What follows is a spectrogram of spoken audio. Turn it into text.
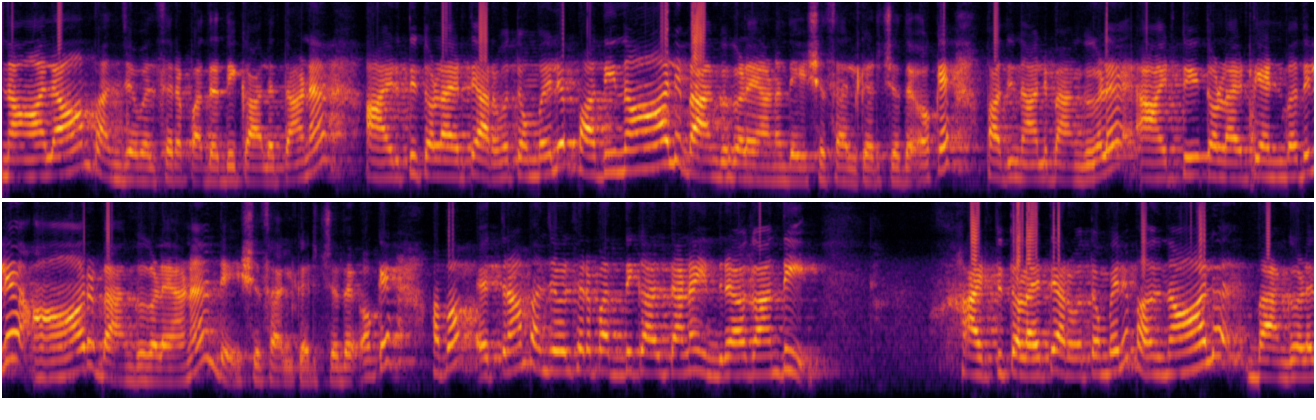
നാലാം പഞ്ചവത്സര പദ്ധതി കാലത്താണ്. ആയിരത്തി തൊള്ളായിരത്തി അറുപത്തി ഒമ്പതിൽ പതിനാല് ബാങ്കുകളെയാണ് ദേശസാൽക്കരിച്ചത്. ഓക്കെ? പതിനാല് ബാങ്കുകൾ ആയിരത്തി തൊള്ളായിരത്തി എൺപതിൽ ആറ് ബാങ്കുകളെയാണ് ദേശസാൽക്കരിച്ചത്. ഓക്കെ? അപ്പോൾ എത്രാം പഞ്ചവത്സര പദ്ധതി കാലത്താണ്? ഇന്ദിരാഗാന്ധി. ആയിരത്തി തൊള്ളായിരത്തി അറുപത്തി ഒമ്പതിൽ പതിനാല് ബാങ്കുകളെ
